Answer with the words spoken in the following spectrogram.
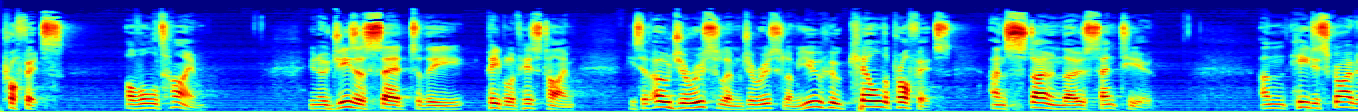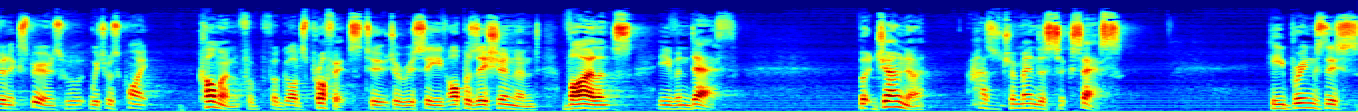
prophets of all time. You know, Jesus said to the people of his time, He said, Oh, Jerusalem, Jerusalem, you who kill the prophets and stone those sent to you. And he described an experience which was quite common for, for God's prophets to, to receive opposition and violence, even death. But Jonah has tremendous success. He brings this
